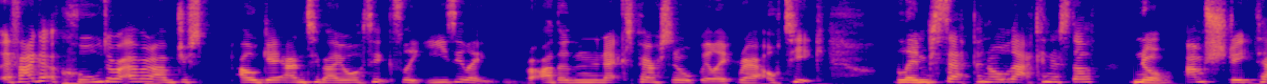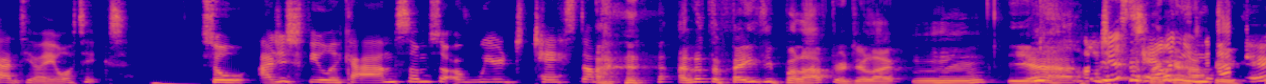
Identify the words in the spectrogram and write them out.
if I get a cold or whatever, I'll just I'll get antibiotics like easy, like rather than the next person will be like, right, I'll take Lemsip and all that kind of stuff. No, I'm straight to antibiotics. So I just feel like I am some sort of weird test dummy. I love the face you pull after it. You're like, mm-hmm, yeah. I'm just Like telling you're you now.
